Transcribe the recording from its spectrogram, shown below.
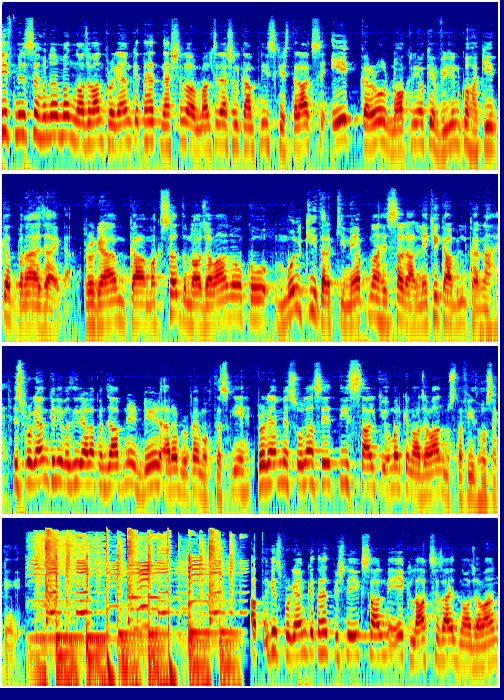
چیف منسٹر ہنرمند نوجوان پروگرام کے تحت نیشنل اور ملٹی نیشنل کمپنیز کے اشتراک سے ایک کروڑ نوکریوں کے ویژن کو حقیقت بنایا جائے گا۔ پروگرام کا مقصد نوجوانوں کو ملک کی ترقی میں اپنا حصہ ڈالنے کے قابل کرنا ہے۔ اس پروگرام کے لیے وزیر اعلیٰ پنجاب نے ڈیڑھ ارب روپے مختص کیے ہیں۔ پروگرام میں سولہ سے تیس سال کی عمر کے نوجوان مستفید ہو سکیں گے۔ اب تک اس پروگرام کے تحت پچھلے ایک سال میں ایک لاکھ سے زائد نوجوان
